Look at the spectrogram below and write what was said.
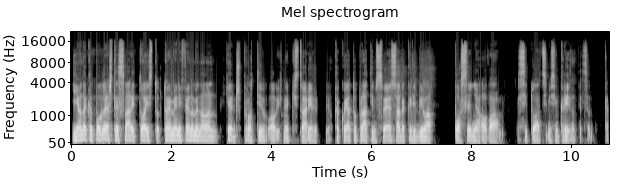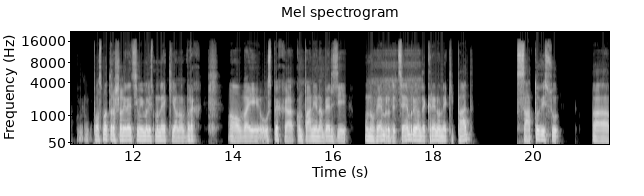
I onda kad pogledaš te stvari, to isto, to je meni fenomenalan hedge protiv ovih nekih stvari, jer kako ja to pratim sve, sada kad je bila posljednja ova situacija, mislim krizna te sad, kako posmatraš, ali recimo imali smo neki ono vrh ovaj, uspeha kompanije na berzi u novembru, decembru i onda je krenuo neki pad. Satovi su a,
